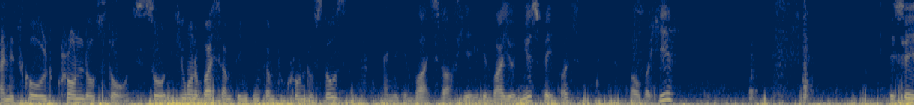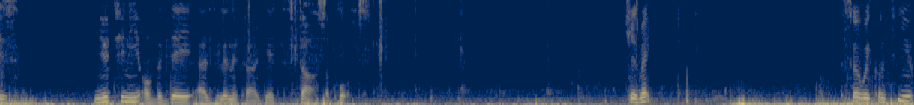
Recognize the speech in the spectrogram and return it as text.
and it's called Crondall Stores. So if you want to buy something, you can come to Crondall Stores and you can buy stuff here. You can buy your newspapers over here. It says Mutiny of the Day as Lineker gets star support. Cheers, mate. So we continue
